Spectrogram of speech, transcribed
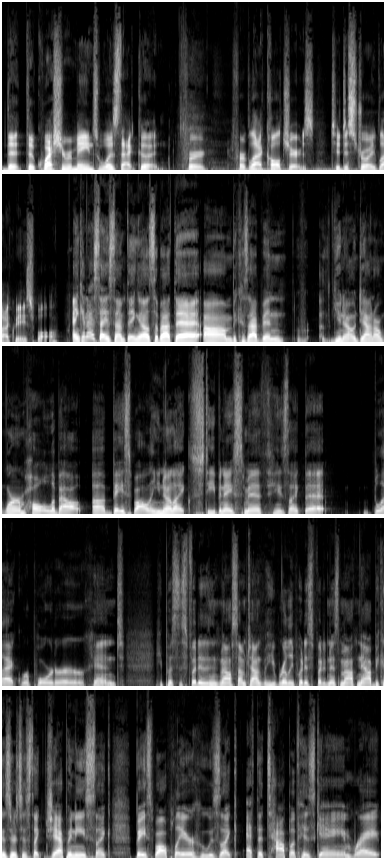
the the question remains was that good for for black cultures to destroy black baseball And can I say something else about that? Um, because I've been, you know, down a wormhole about uh, baseball, and you know, like Stephen A. Smith, he's like that black reporter, and he puts his foot in his mouth sometimes, but he really put his foot in his mouth now because there's this like Japanese like baseball player who is like at the top of his game, right?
